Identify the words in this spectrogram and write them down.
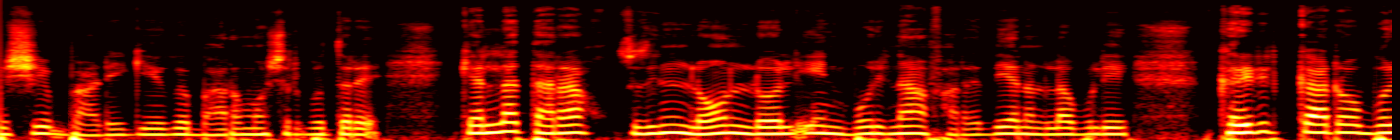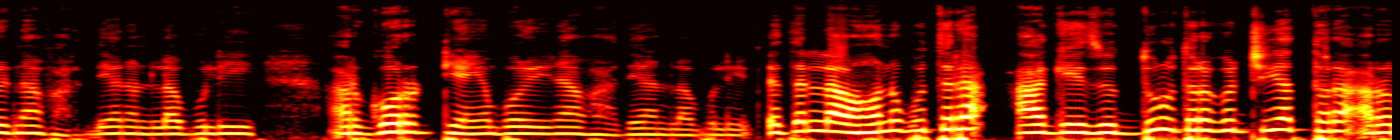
বেশি বাড়ি গিয়ে গই বারো মাসের ভিতরে কেল্লা তারা যদি লোন লল ইন বরি না ফারে দিয়া নল্লা বলি ক্রেডিট কার্ডও বরি না ফার দিয়া নল্লা বলি আর গরর টিয়াই বরি না ফার দিয়া নল্লা বলি। এতেল্লা অনুভূতিরা আগে যে দূর উত্তর করছি তারা আরও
